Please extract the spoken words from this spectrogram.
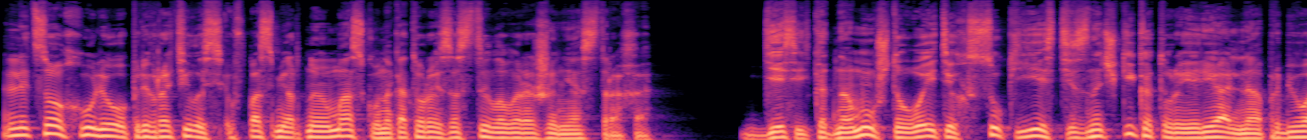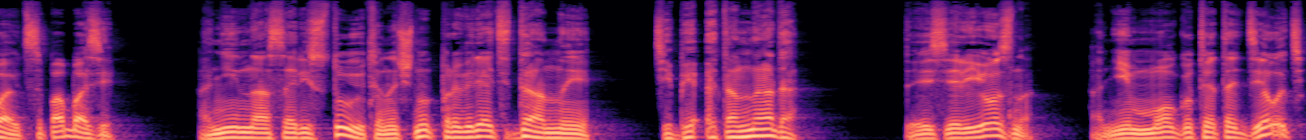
Лицо Хулио превратилось в посмертную маску, на которой застыло выражение страха. Десять к одному, что у этих сук есть значки, которые реально пробиваются по базе. Они нас арестуют и начнут проверять данные. Тебе это надо? Ты серьезно? Они могут это делать?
